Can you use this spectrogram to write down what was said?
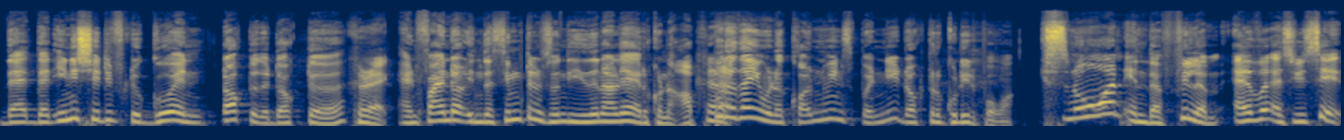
that that initiative to go and talk to the doctor correct and find out in the symptoms when வந்து இதனாலயா இருக்கணும் அப்புறம் தான் இவனை convince பண்ணி doctor kudir போவான் it's no one in the film ever as you said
